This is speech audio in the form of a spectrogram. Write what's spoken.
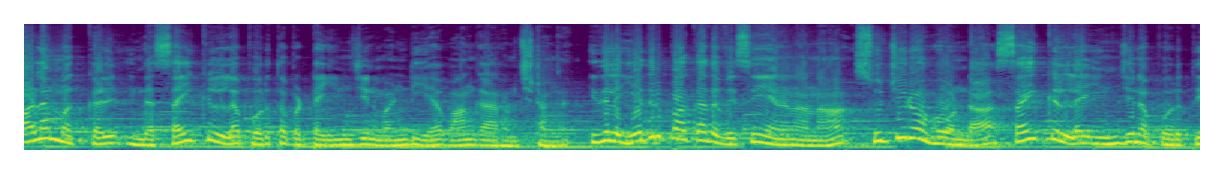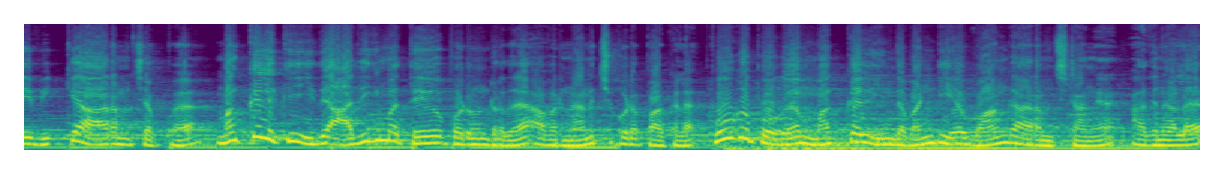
பல மக்கள் இந்த சைக்கிள்ல பொருத்தப்பட்ட இன்ஜின் வண்டியை வாங்க ஆரம்பிச்சிட்டாங்க. இதுல எதிர்பார்க்காத விஷயம் என்னன்னா சுஜிரோ ஹோண்டா சைக்கிள்ல இன்ஜினை பொருத்தி விற்க ஆரம்பிச்சப்ப மக்களுக்கு இது அதிகமா தேவைப்படும்ன்றத அவர் நினைச்சு கூட பார்க்கல. போக போக மக்கள் இந்த வண்டியை வாங்க ஆரம்பிச்சிட்டாங்க. அதனால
